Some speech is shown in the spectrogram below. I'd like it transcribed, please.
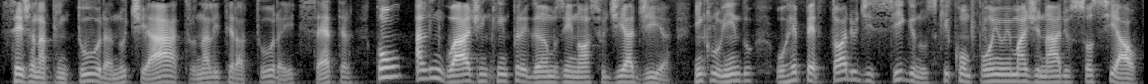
seja na pintura, no teatro, na literatura, etc., com a linguagem que empregamos em nosso dia a dia, incluindo o repertório de signos que compõem o imaginário social,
